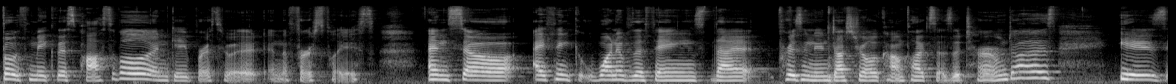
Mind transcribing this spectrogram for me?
both make this possible and gave birth to it in the first place. And so I think one of the things that prison industrial complex as a term does is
